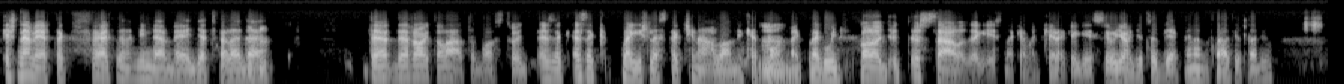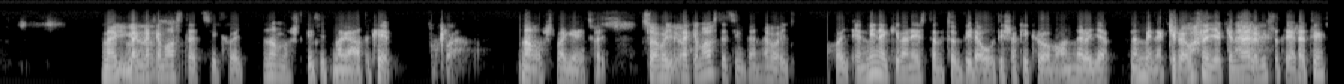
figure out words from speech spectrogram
és nem értek feltétlenül mindenbe egyet vele, de, uh-huh de, de rajta látom azt, hogy ezek, ezek meg is lesznek csinálva, amiket mm. mond meg, meg úgy valahogy összeáll az egész nekem egy kerek egészé, ugye, hogy a többieknél nem feltétlenül. Meg, Igen, meg nekem azt tetszik, hogy na most kicsit megállt a kép. Na most megint itt vagy. Szóval, hogy ja. nekem azt tetszik benne, hogy, hogy én mindenkivel néztem több videót is, akikről van, mert ugye nem mindenkiről van egyébként, mert erre visszatérhetünk,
